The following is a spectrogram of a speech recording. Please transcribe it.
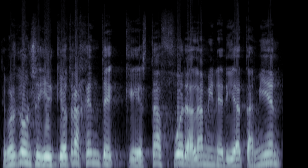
tenemos que conseguir que otra gente que está fuera de la minería también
